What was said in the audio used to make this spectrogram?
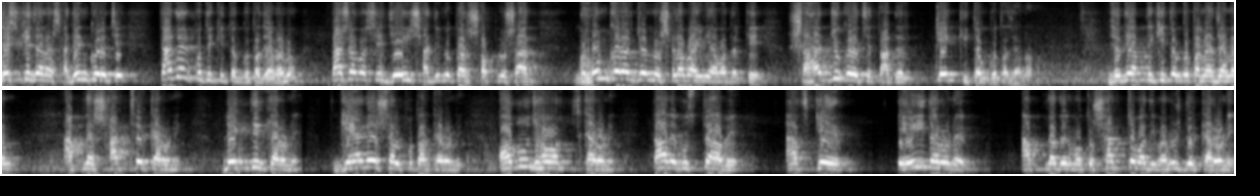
দেশকে যারা স্বাধীন করেছে, তাদের প্রতি কৃতজ্ঞতা জানানো, পাশাপাশি যেই স্বাধীনতার স্বপ্নসাদ গ্রহণ করার জন্য সেনাবাহিনী আমাদেরকে সাহায্য করেছে, তাদেরকে কৃতজ্ঞতা জানানো। যদি আপনি কৃতজ্ঞতা না জানান, আপনার স্বার্থের কারণে, ব্যক্তির কারণে, জ্ঞানের স্বল্পতার কারণে, অবুঝ হওয়ার কারণে তাহলে বুঝতে হবে আজকের এই ধরনের আপনাদের মতো স্বার্থবাদী মানুষদের কারণে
